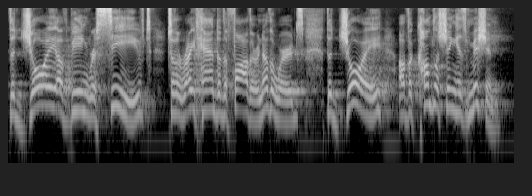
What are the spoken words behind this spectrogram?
the joy of being received to the right hand of the Father. In other words, the joy of accomplishing his mission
